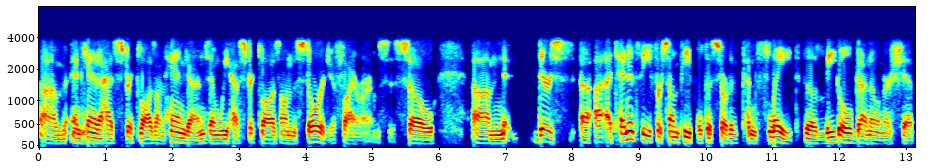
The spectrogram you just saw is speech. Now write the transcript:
um, and Canada has strict laws on handguns, and we have strict laws on the storage of firearms. So. Um, there's a, a, tendency for some people to sort of conflate the legal gun ownership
